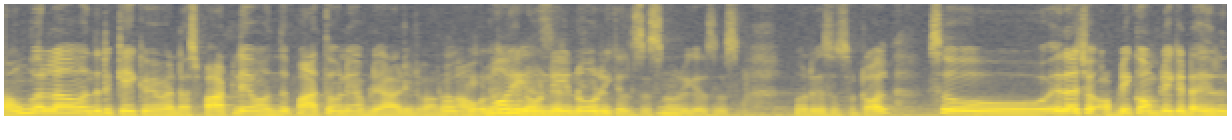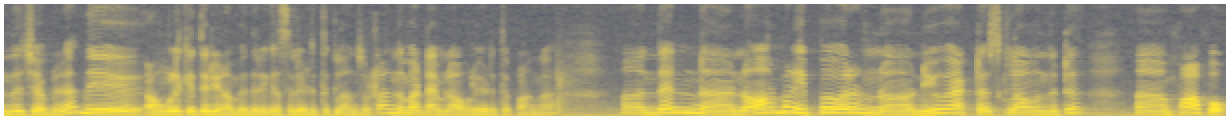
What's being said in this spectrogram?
அவங்கெல்லாம் வந்துட்டு கேட்கவே வேண்டாம். ஸ்பாட்லேயே வந்து பார்த்தோன்னே அப்படியே ஆடிடுவாங்க. அவங்களுக்கு no no rehearsals no rehearsals no rehearsals at all so ஏதாச்சும் அப்படி காம்ப்ளிகேட்டாக இருந்துச்சு அப்படின்னா தே அவங்களுக்கே தெரியும் நம்ம இது ரிகர்சல் எடுத்துக்கலாம்னு சொல்லிட்டு அந்த மாதிரி டைமில் அவங்களே எடுத்துப்பாங்க. தென் நார்மல் இப்போ வர நியூ ஆக்டர்ஸ்க்குலாம் வந்துட்டு அஹ், பார்ப்போம்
